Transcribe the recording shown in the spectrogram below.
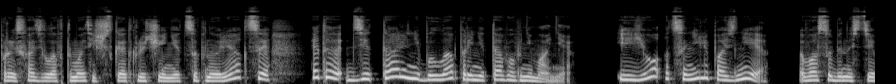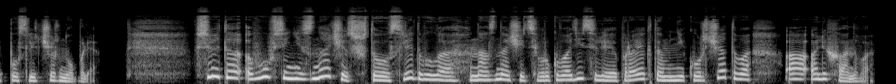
происходило автоматическое отключение цепной реакции, эта деталь не была принята во внимание. Ее оценили позднее, в особенности после Чернобыля. Все это вовсе не значит, что следовало назначить в руководителе проектом не Курчатова, а Алиханова.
